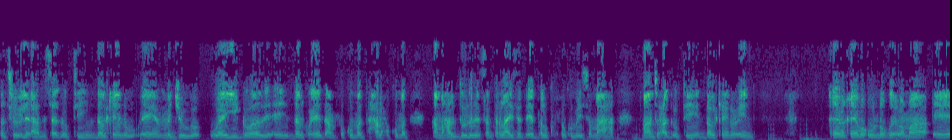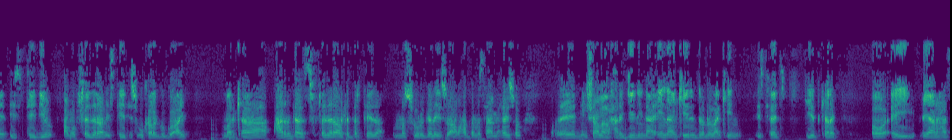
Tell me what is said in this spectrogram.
dadka ilaa hadda saaad ogtihiin dalkeenu ma joogo waagii gobollada ee dalku eed ama xukuumad hal xukuumad ama hal dowladda centralized ee dalku xukumaysa ma aha. Maanta waxaad ogtihiin dalkeenu in qeybo qeybo uu noqday ama stadio ama federal status u kala gogo-ay marka arrintaas federaalka darteeda ma suuragalayso ama hadda ma saamixayso insha allah waxaan rajeynaynaa in aan keeni doono laakiin istraatijiyad kale oo ay ciyaarahaas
